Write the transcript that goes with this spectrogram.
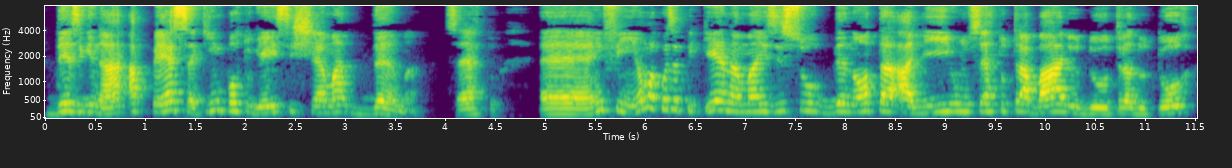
designar a peça que em português se chama dama, certo? É, enfim, é uma coisa pequena, mas isso denota ali um certo trabalho do tradutor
